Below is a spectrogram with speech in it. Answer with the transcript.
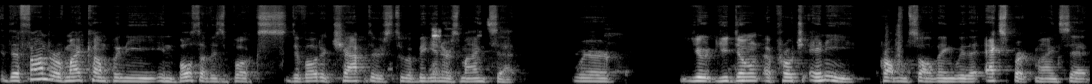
the founder of my company in both of his books devoted chapters to a beginner's mindset where you you don't approach any problem solving with an expert mindset.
